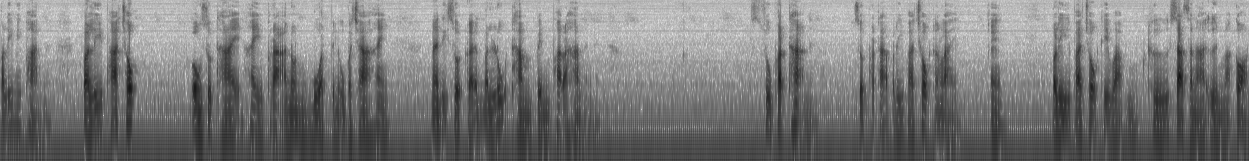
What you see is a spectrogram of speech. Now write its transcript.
ปรินิพพานปริพาชก องค์สุดท้ายให้พระอานนบวชเป็นอุปชาให้ ในที่สุดก็บรรลุธรรมเป็นพระอรหันต์สุภัททะเนี่ยสุภัททะปริพาชกทั้งหลายปริพาชกที่ว่าถือศาสนาอื่นมาก่อน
